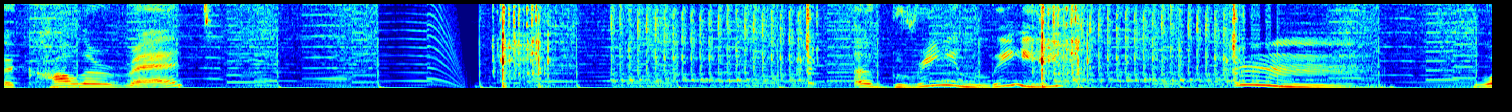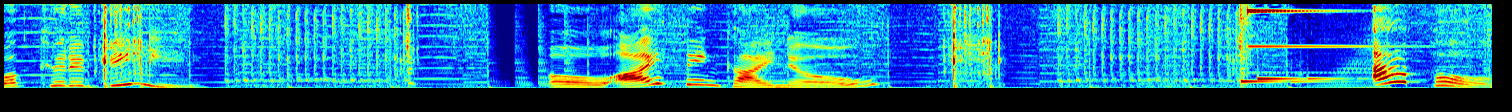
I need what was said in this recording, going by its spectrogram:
The color red? A green leaf? Hmm, what could it be? Oh, I think I know. Apple!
